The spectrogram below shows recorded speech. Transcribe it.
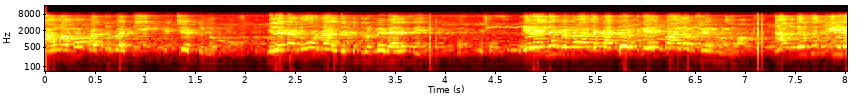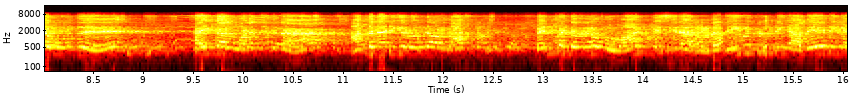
அவங்க அம்மா பத்து ரூபாய் டீக்கு பிச்சை எடுத்துணும் இல்லைன்னா நூறு நாள் திட்டத்துல போய் வேலை செய்யுது இவன் என்ன பண்ணுவான்? அந்த கட் அவுட் கேரி பால் அபிஷேகம் பண்ணுவான். அங்கிருந்து கீழே வந்து கை கால் உடைஞ்சதுன்னா அந்த நடிகர் வந்து அவனுக்கு ஹாஸ்பிட்டல் ஸ்பெண்ட் பண்றதுனால உங்க வாழ்க்கை சீராக தெய்வத்துக்கு நீங்க அதே நீங்க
